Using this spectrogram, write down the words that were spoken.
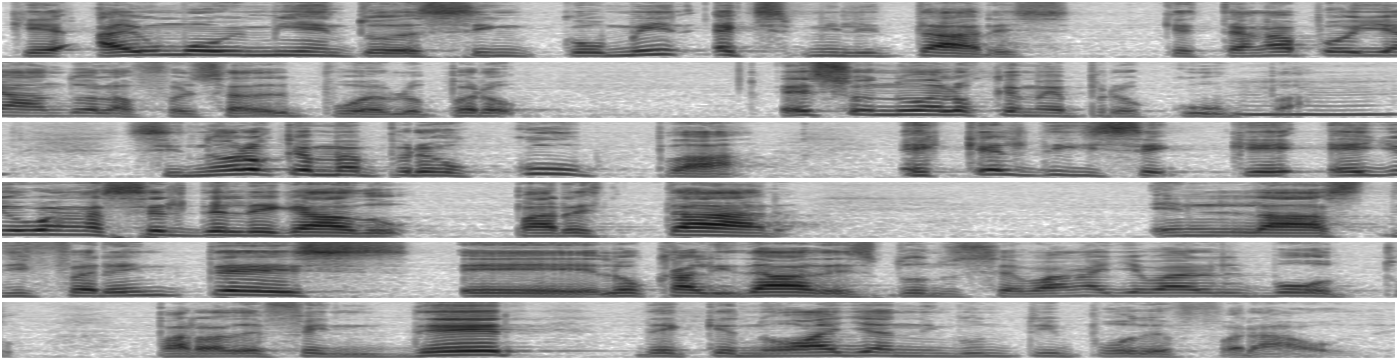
que hay un movimiento de 5 mil exmilitares que están apoyando a la fuerza del pueblo, pero eso no es lo que me preocupa, sino lo que me preocupa es que él dice que ellos van a ser delegados para estar en las diferentes eh, localidades donde se van a llevar el voto para defender de que no haya ningún tipo de fraude.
